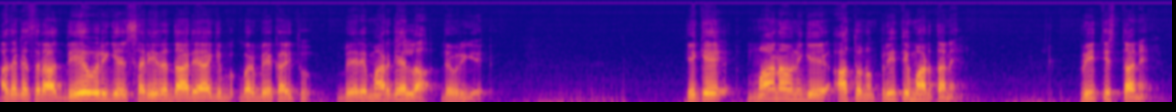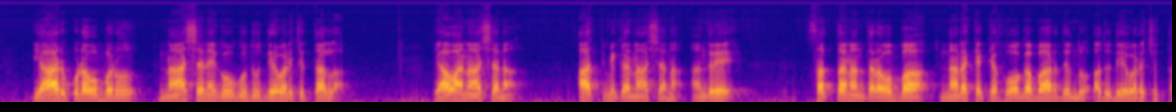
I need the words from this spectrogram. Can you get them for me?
ಅದಕ್ಕೋಸ್ಕರ ದೇವರಿಗೆ ಶರೀರಧಾರೆಯಾಗಿ ಬರಬೇಕಾಯಿತು. ಬೇರೆ ಮಾರ್ಗ ಇಲ್ಲ ದೇವರಿಗೆ. ಏಕೆ? ಮಾನವನಿಗೆ ಆತನು ಪ್ರೀತಿ ಮಾಡ್ತಾನೆ, ಪ್ರೀತಿಸ್ತಾನೆ. ಯಾರು ಕೂಡ ಒಬ್ಬರು ನಾಶನೆಗೆ ಹೋಗುವುದು ದೇವರ ಚಿತ್ತ ಅಲ್ಲ. ಯಾವ ನಾಶನ? ಆತ್ಮಿಕ ನಾಶನ ಅಂದರೆ ಸತ್ತ ನಂತರ ಒಬ್ಬ ನರಕಕ್ಕೆ ಹೋಗಬಾರದೆಂದು ಅದು ದೇವರ ಚಿತ್ತ.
